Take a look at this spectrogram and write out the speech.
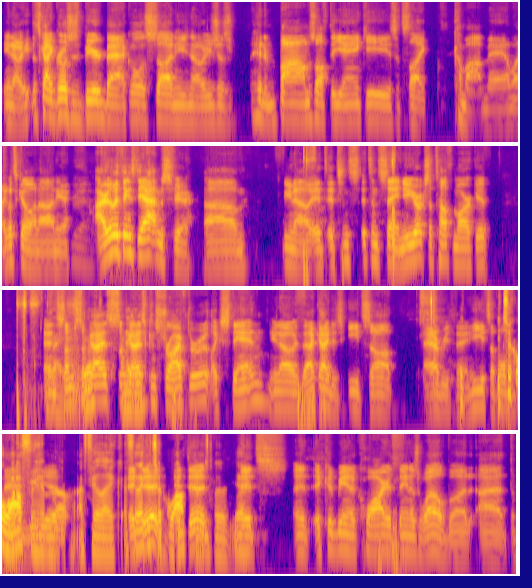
you know, he, this guy grows his beard back. All of a sudden, he, you know, he's just hitting bombs off the Yankees. It's like, come on, man. Like, what's going on here? Yeah. I really think it's the atmosphere. Um, you know, it, it's it's insane. New York's a tough market, and Right. some some Yeah, guys some I agree. guys can strive through it. Like Stanton, you know, that guy just eats up everything. He eats up. It all took the a while bad for him, though. I feel like I It feel like it did, took a while it for him did. yeah. It's it, it could be an acquired thing as well, but uh, the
